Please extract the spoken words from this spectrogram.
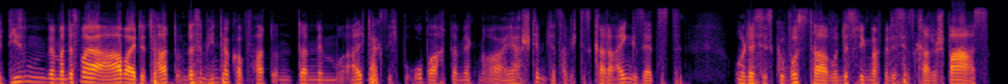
mit diesem, wenn man das mal erarbeitet hat und das im Hinterkopf hat und dann im Alltag sich beobachtet, dann merkt man, oh ja, stimmt, jetzt habe ich das gerade eingesetzt und dass ich es gewusst habe und deswegen macht mir das jetzt gerade Spaß.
